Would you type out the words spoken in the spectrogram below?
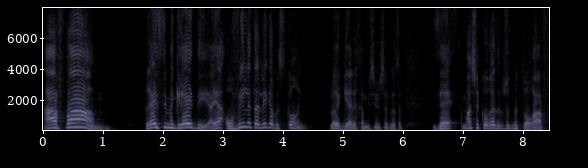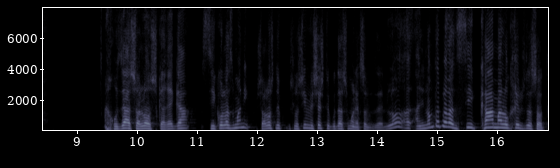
אף פעם. טרייסי מגריידי היה, הוביל את הליגה בסקורינג. לא הגיע ל-57.2. זה, מה שקורה זה פשוט מטורף. אחוזי השלוש כרגע, שיא כל הזמנים, 36.8. עכשיו, זה לא, אני לא מדבר על שיא כמה לוקחים שלשות,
